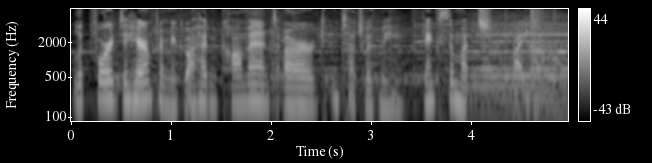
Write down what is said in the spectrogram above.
look forward to hearing from you. Go ahead and comment or get in touch with me. Thanks so much. Bye.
